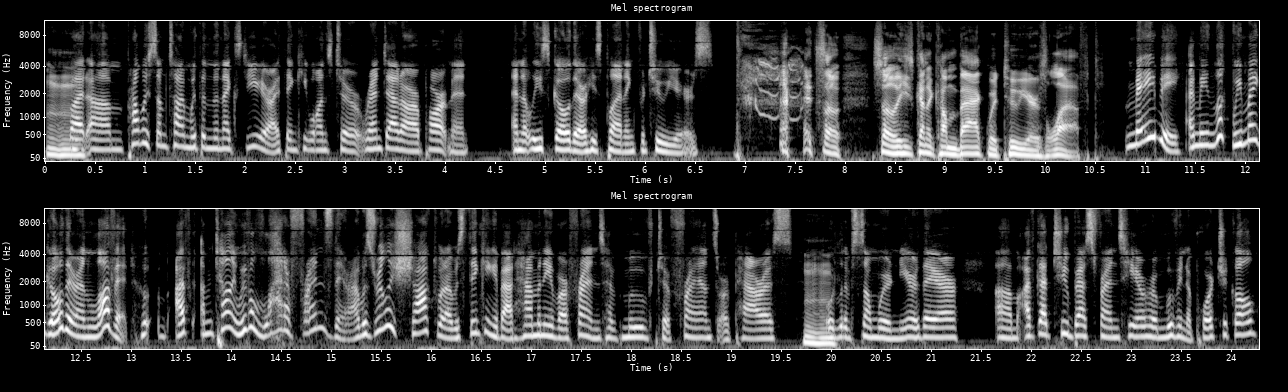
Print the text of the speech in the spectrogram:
but um, probably sometime within the next year. I think he wants to rent out our apartment and at least go there. He's planning for two years. so so he's going to come back with two years left. Maybe. I mean, look, we may go there and love it. I've, I'm telling you, we have a lot of friends there. I was really shocked when I was thinking about how many of our friends have moved to France or Paris or live somewhere near there. Um, I've got two best friends here who are moving to Portugal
